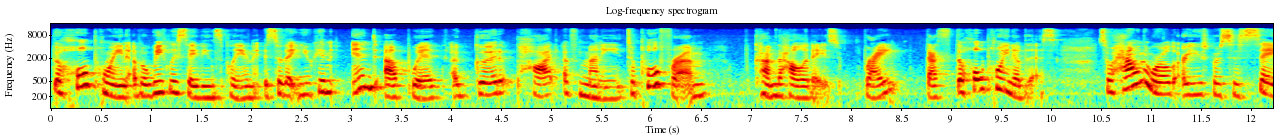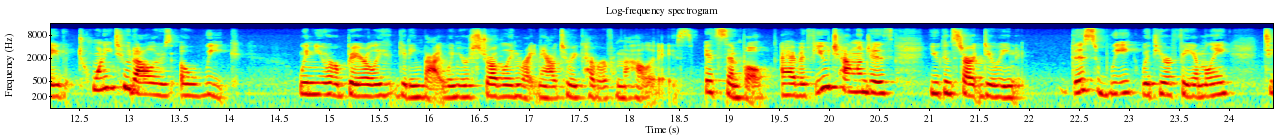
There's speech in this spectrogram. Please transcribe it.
The whole point of a weekly savings plan is so that you can end up with a good pot of money to pull from come the holidays, right? That's the whole point of this. So how in the world are you supposed to save $22 a week when you are barely getting by, when you're struggling right now to recover from the holidays? It's simple. I have a few challenges you can start doing this week with your family to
